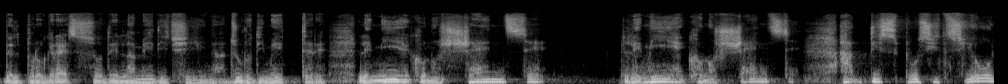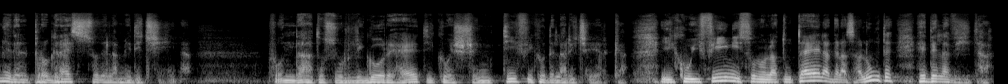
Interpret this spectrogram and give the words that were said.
del progresso della medicina. Giuro di mettere le mie conoscenze, le mie conoscenze a disposizione del progresso della medicina fondato sul rigore etico e scientifico della ricerca, i cui fini sono la tutela della salute e della vita.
